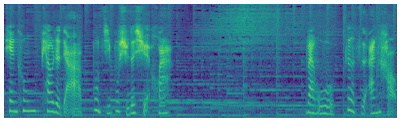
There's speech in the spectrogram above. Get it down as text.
天空飘着点儿不疾不徐的雪花。万物各自安好，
